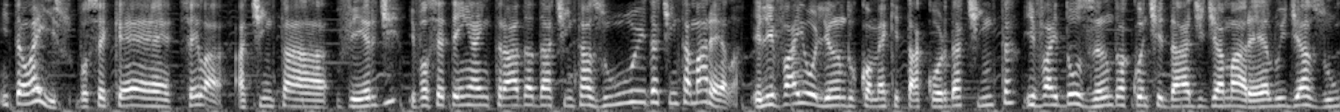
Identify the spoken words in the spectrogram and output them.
Então é isso. Você quer, sei lá, a tinta verde e você tem a entrada da tinta azul e da tinta amarela. Ele vai olhando como é que tá a cor da tinta e vai dosando a quantidade de amarelo e de azul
